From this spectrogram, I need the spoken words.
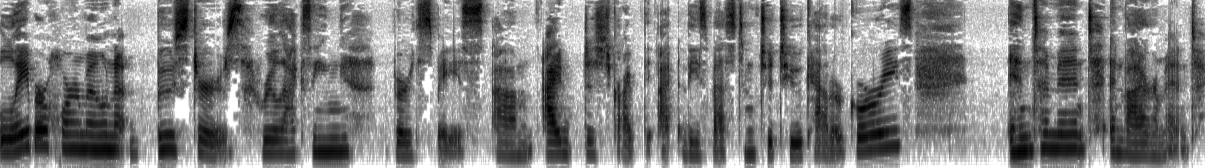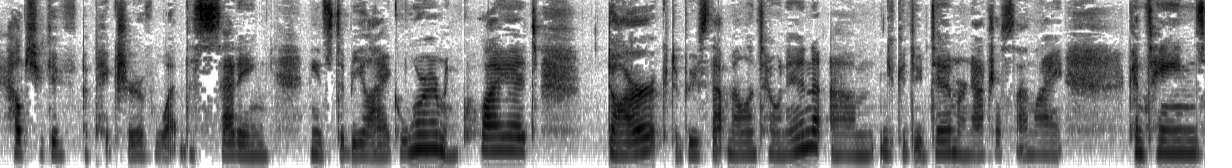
labor hormone boosters, relaxing birth space. Um, I describe the, these best into two categories intimate environment helps you give a picture of what the setting needs to be like warm and quiet dark to boost that melatonin. Um, you could do dim or natural sunlight. Contains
